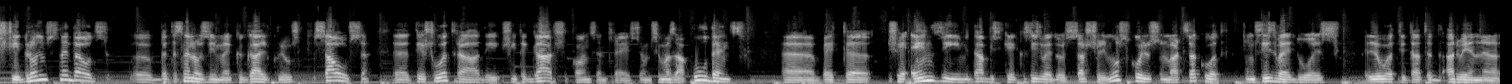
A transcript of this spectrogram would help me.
šķidrums nedaudz, eh, bet tas nenozīmē, ka gaļa kļūst sausa. Eh, tieši otrādi šī garša koncentrējas, jums ir mazāk ūdens. Uh, bet uh, šie enzīmi dabiskie, kas izveidojas sašķeļu muskuļus, un, var sakot, mums izveidojas ļoti tātad, arvien uh,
